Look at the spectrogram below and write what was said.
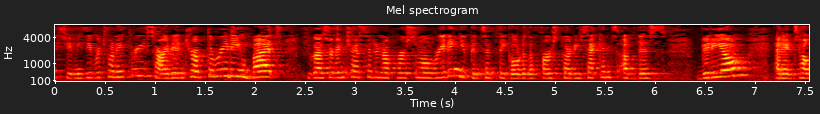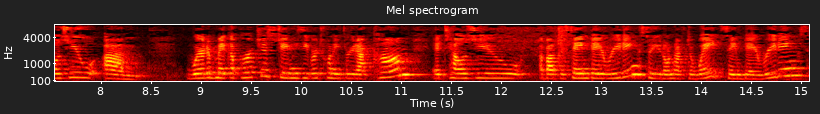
it's Jamie Zebra 23. Sorry to interrupt the reading, but if you guys are interested in a personal reading, you can simply go to the first 30 seconds of this video, and it tells you um, where to make a purchase, jamiezebra23.com. It tells you about the same day readings, so you don't have to wait, same day readings.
